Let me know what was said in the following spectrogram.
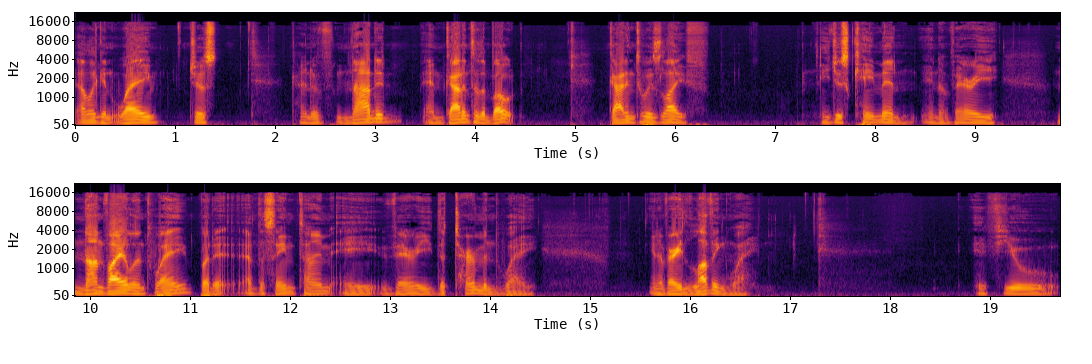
elegant way, just kind of nodded and got into the boat, got into his life. He just came in in a very non-violent way, but at the same time a very determined way, in a very loving way. If you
